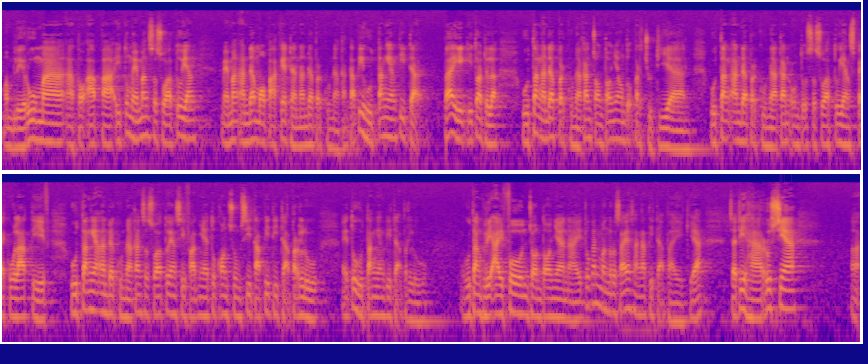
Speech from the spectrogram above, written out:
membeli rumah atau apa itu memang sesuatu yang memang Anda mau pakai dan Anda pergunakan. Tapi hutang yang tidak baik itu adalah hutang Anda pergunakan contohnya untuk perjudian, hutang Anda pergunakan untuk sesuatu yang spekulatif, hutang yang Anda gunakan sesuatu yang sifatnya itu konsumsi tapi tidak perlu, itu hutang yang tidak perlu. Hutang beli iPhone contohnya, nah itu kan menurut saya sangat tidak baik ya. Jadi harusnya eh,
